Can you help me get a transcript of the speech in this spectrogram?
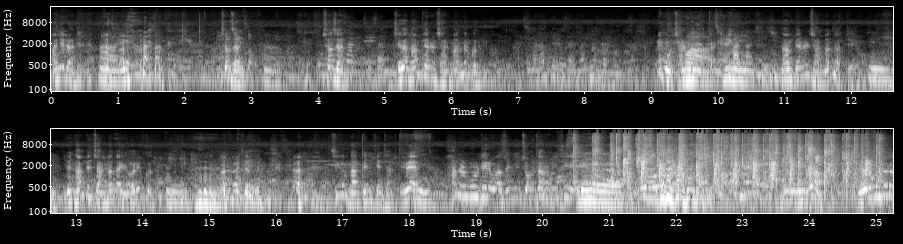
아니라니. 아, 예. 천사님, 어. 천사님. 천사님 제가 남편을 잘 만난 겁니까? 남편을 잘 만나고 어머, 잘 와, 만났다. 잘 만나시지. 남편을 잘 만났대요. 음. 얘 남편 잘 만나기 어렵거든. 아, 예. 지금 남편이 괜찮대. 왜? 네. 하늘물 데려왔으니 좋은 사람이지. 네. 그러니까 여러분들은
